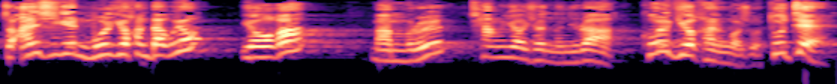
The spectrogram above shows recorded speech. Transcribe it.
저 안식일은 뭘 기억한다고요? 여호와가 만물을 창조하셨느니라. 그걸 기억하는 것이고. 둘째,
